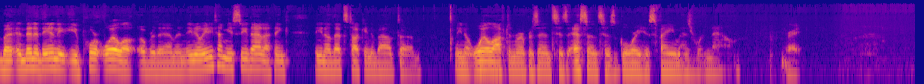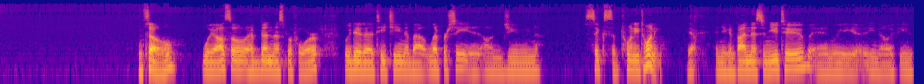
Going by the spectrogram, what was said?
But and then at the end, you, you pour oil over them, and you know, anytime you see that, I think you know that's talking about. Um, you know, oil often represents his essence, his glory, his fame, his renown. Right. And so we also have done this before. We did a teaching about leprosy on June 6th of 2020. Yep. And you can find this in YouTube. And we, uh, you know, if you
